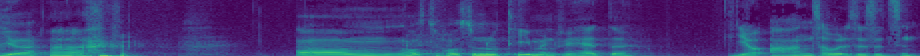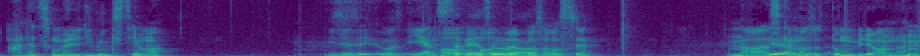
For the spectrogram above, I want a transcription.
Ja. Ah. Ähm, hast, du- hast du nur Themen für heute? Ja, eins, aber das ist jetzt auch nicht so mein Lieblingsthema. Ist es was Ernsteres hau mal oder? was raus. Nein, ist Ja. genauso dumm wie die anderen.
